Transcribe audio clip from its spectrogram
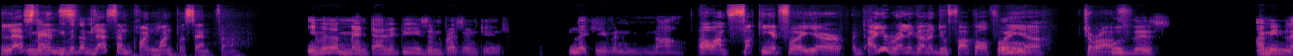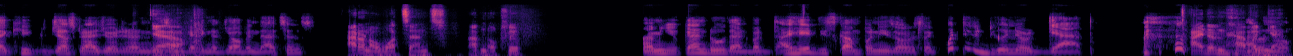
less men- than even the- less than 0.1 percent, fam. even the mentality isn't present here like even now Oh, I'm fucking it for a year. Are you really gonna do fuck all for a year, giraffe? who's this i mean like he just graduated and Yeah. isn't getting a job in that sense I don't know what sense. I have no clue. I mean, you can do that, but I hate these companies always like, what did you do in your gap? I didn't have I a don't gap. know.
